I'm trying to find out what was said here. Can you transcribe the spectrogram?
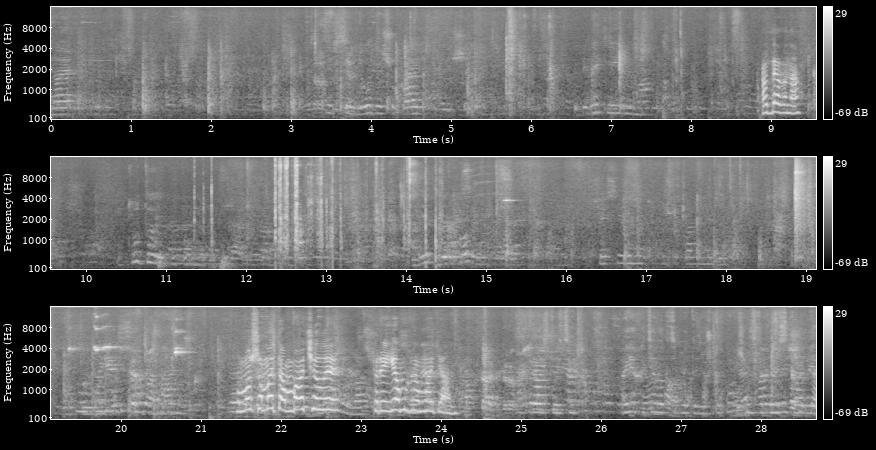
знаю. Ці всі люди шукають гроші. В кабінеті її нема. А де вона? І тут е. Де далеко? Щас я її пошукаю, не йду. Тому що ми там бачили прийом громадян. Здравствуйте. А я хотела к тебе, Танюшка, помнишь, мы с тобой искали?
